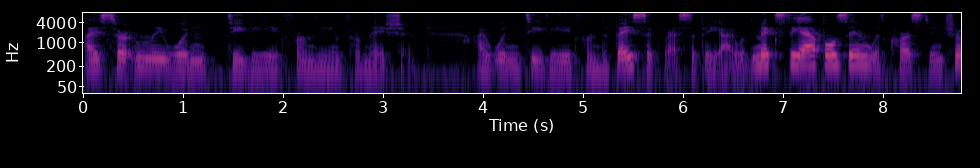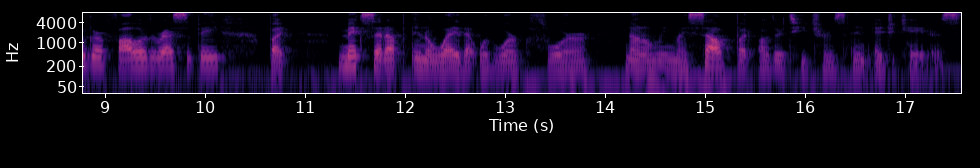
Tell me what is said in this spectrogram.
I certainly wouldn't deviate from the information. I wouldn't deviate from the basic recipe. I would mix the apples in with crust and sugar, follow the recipe, but mix it up in a way that would work for not only myself but other teachers and educators.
